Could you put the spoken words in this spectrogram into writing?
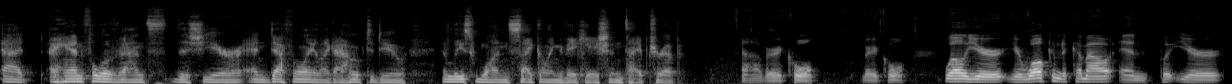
at a handful of events this year, and definitely like I hope to do at least one cycling vacation type trip. Uh, very cool, very cool. Well, you're you're welcome to come out and put your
